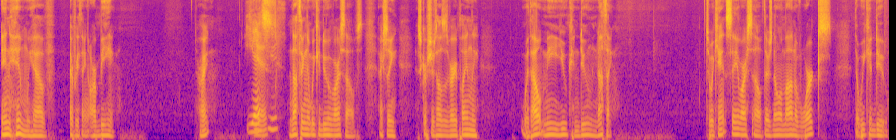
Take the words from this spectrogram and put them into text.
In Him, we have everything, our being. Right? Yes. Yes. Nothing that we could do of ourselves. Actually, Scripture tells us very plainly without me, you can do nothing. So we can't save ourselves. There's no amount of works that we could do.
